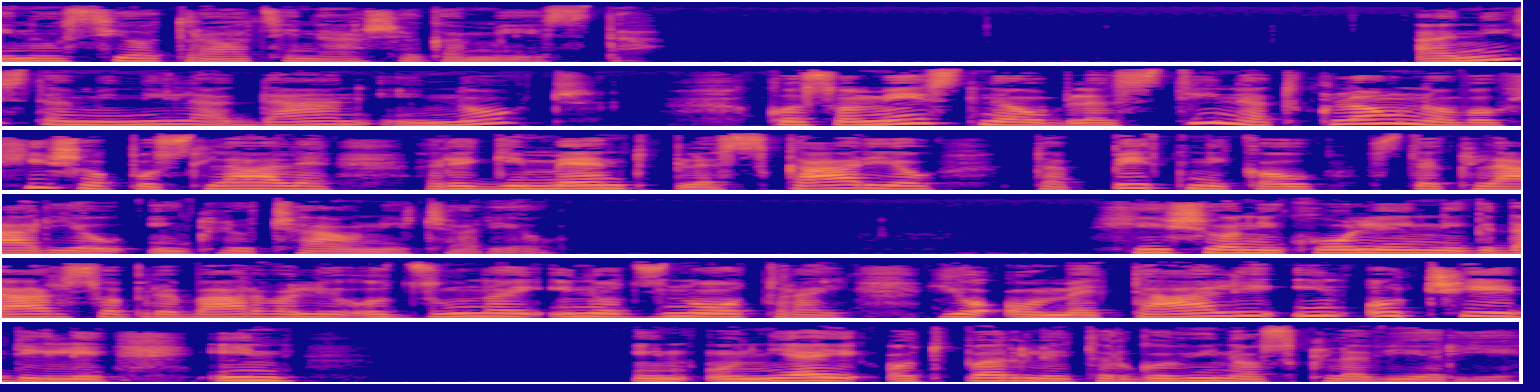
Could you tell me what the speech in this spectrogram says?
in vsi otroci našega mesta. A nista minila dan in noč, ko so mestne oblasti nad klovnovo hišo poslale regiment pleskarjev, tapetnikov, steklarjev in ključavničarjev. Hišo nikoli in nikdar so prebarvali od zunaj in od znotraj, jo ometali in očedili in, in v njej odprli trgovino s klavirji.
